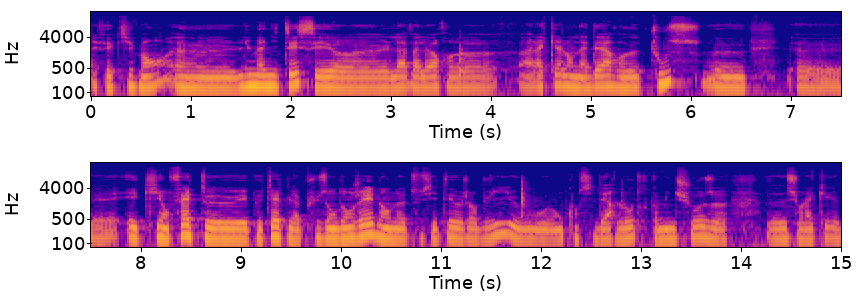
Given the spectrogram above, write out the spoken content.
effectivement. Euh, l'humanité, c'est euh, la valeur à laquelle on adhère tous et qui, en fait, est peut-être la plus en danger dans notre société aujourd'hui, où on considère l'autre comme une chose sur laquelle,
